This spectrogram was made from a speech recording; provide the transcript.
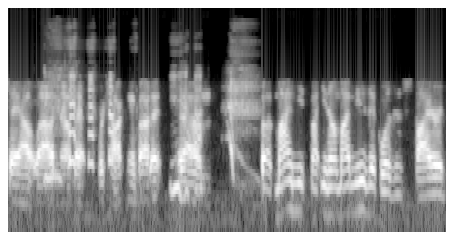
say out loud now that we're talking about it. Yeah. Um, but my, my you know my music was inspired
